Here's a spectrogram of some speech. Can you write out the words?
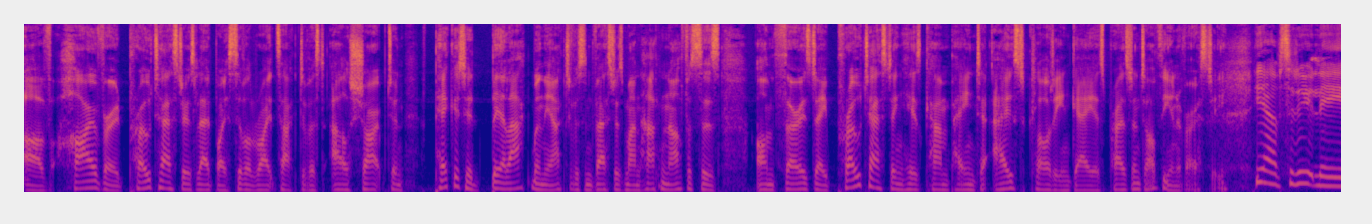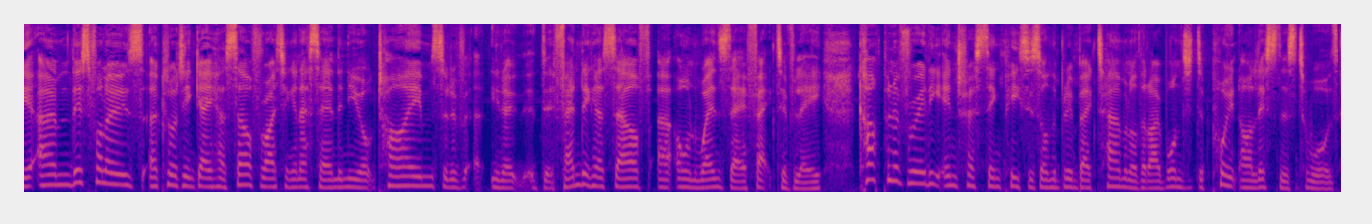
of Harvard. Protesters led by civil rights activist Al Sharpton picketed Bill Ackman, the activist investor's Manhattan offices, on Thursday, protesting his campaign to oust Claudine Gay as president of the university. Yeah, absolutely. Um, this follows uh, Claudine Gay herself writing an essay in the New York Times, sort of, uh, you know, defending herself uh, on Wednesday, effectively. Couple of really interesting pieces on the Bloomberg terminal that I wanted to point our listeners towards.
